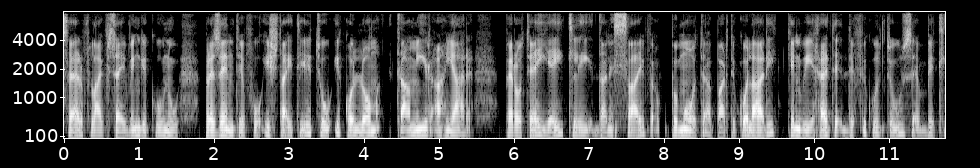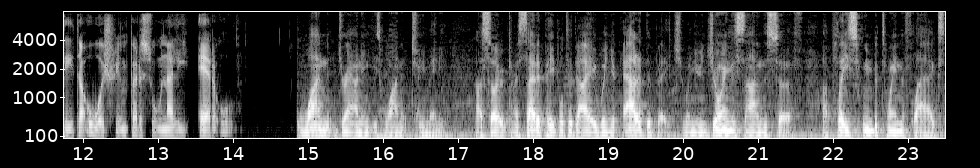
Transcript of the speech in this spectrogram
surf life saving ikunu preżenti fuq ix-xtajtiet u jkollhom tamir aħjar jgħid li dan is-sajf b'mod partikolari kien wieħed bi 23 persuna li erqu. One drowning is one too many. Uh, so, can I say to people today when you're out at the beach, when you're enjoying the sun and the surf, uh, please swim between the flags,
